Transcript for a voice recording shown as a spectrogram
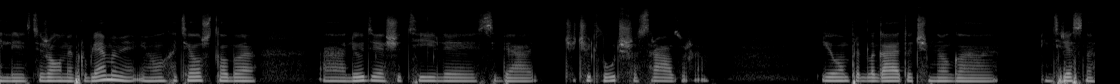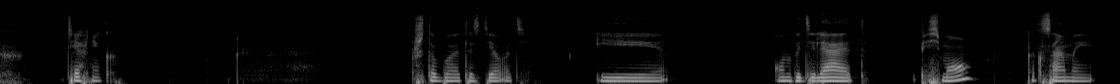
или с тяжелыми проблемами, и он хотел, чтобы а, люди ощутили себя чуть-чуть лучше сразу же. И он предлагает очень много интересных техник, чтобы это сделать. И он выделяет письмо как самый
